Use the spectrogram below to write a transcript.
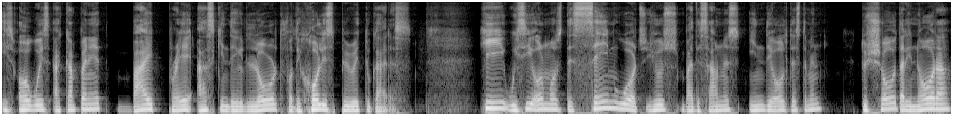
is always accompanied by prayer, asking the Lord for the Holy Spirit to guide us. Here we see almost the same words used by the psalmist in the Old Testament to show that in order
